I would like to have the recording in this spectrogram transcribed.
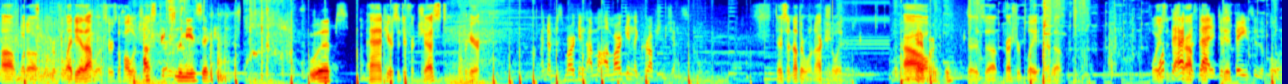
Uh, what a wonderful idea that was. There's the hallow chest. I'll chest. stick to the music. Whoops. And here's a different chest over here. And I'm just marking. I'm, I'm marking the corruption chest. There's another one actually. Ow. Okay, There's a pressure plate and a poison what the heck was that? It just did- fades through the floor.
